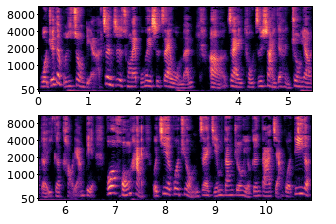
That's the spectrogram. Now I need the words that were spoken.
我觉得不是重点了。政治从来不会是在我们呃在投资上一个很重要的一个考量点。不过红海，我记得过去我们在节目当中有跟大家讲过，第一个，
